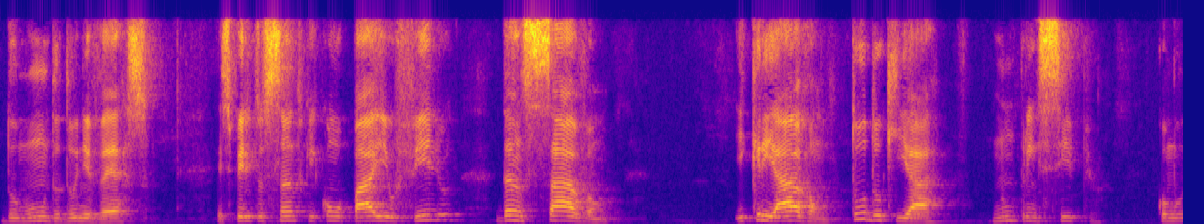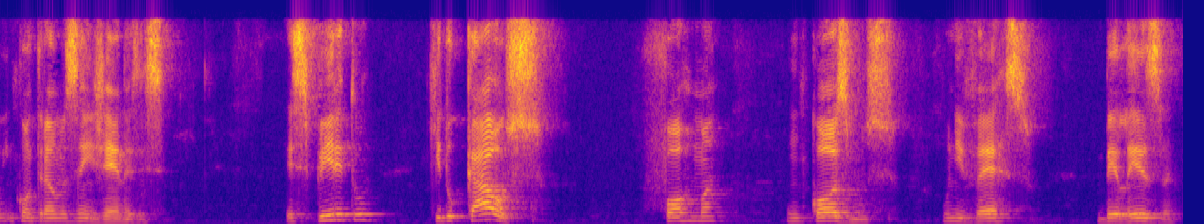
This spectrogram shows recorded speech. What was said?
do mundo, do universo. Espírito Santo que com o Pai e o Filho dançavam e criavam tudo o que há num princípio, como encontramos em Gênesis. Espírito que do caos forma um cosmos, universo, beleza.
